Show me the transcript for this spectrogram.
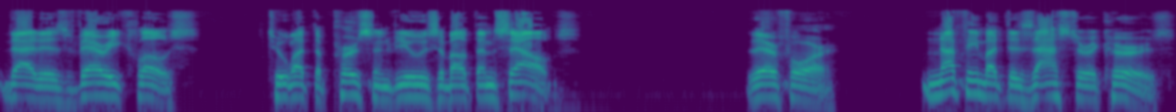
that is very close to what the person views about themselves. Therefore, nothing but disaster occurs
